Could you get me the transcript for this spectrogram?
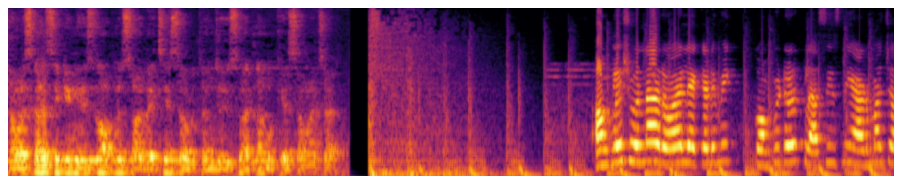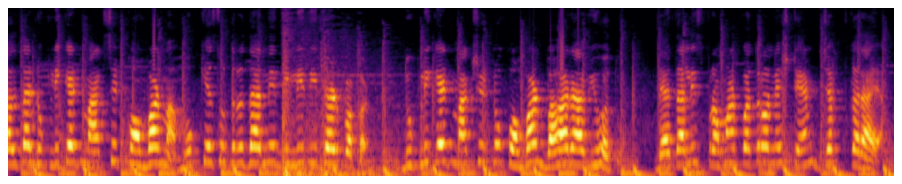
નમસ્કાર સિટી ન્યૂઝમાં આપનું સ્વાગત છે. સૌપ્રથમ જોઈશું આજના મુખ્ય સમાચાર. અંકલેશ્વરના રોયલ એકેડેમિક કોમ્પ્યુટર ક્લાસીસની આડમાં ચાલતા ડુપ્લિકેટ માર્કશીટ કૌભાંડમાં મુખ્ય સૂત્રધારની દિલ્હીથી ધરપકડ. ડુપ્લિકેટ માર્કશીટનું કૌભાંડ બહાર આવ્યું હતું. બેતાલીસ પ્રમાણપત્રો અને સ્ટેમ્પ જપ્ત કરાયા.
